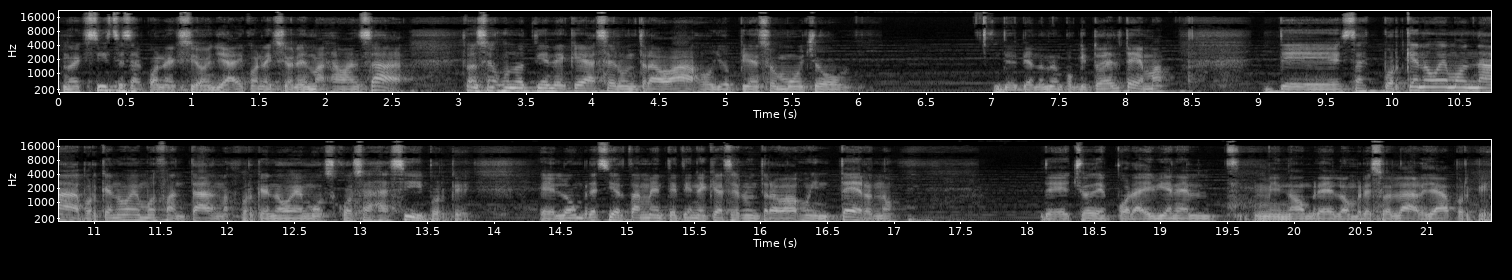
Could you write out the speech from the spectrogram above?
No existe esa conexión, ya hay conexiones más avanzadas. Entonces uno tiene que hacer un trabajo, yo pienso mucho, desviándome un poquito del tema, de estas, ¿por qué no vemos nada? ¿Por qué no vemos fantasmas? ¿Por qué no vemos cosas así? Porque el hombre ciertamente tiene que hacer un trabajo interno. De hecho, de por ahí viene mi nombre, el hombre solar, ya, porque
